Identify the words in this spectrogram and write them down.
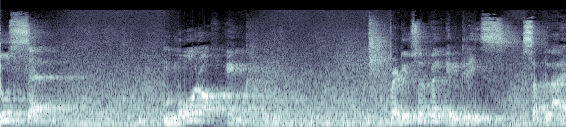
to sell more of ink producer will increase supply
